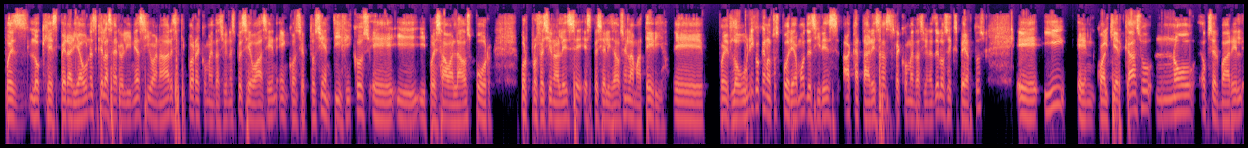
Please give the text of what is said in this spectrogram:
pues lo que esperaría uno es que las aerolíneas, si van a dar ese tipo de recomendaciones, pues se basen en conceptos científicos eh, y, pues avalados por, por profesionales eh, especializados en la materia. Eh, pues lo único que nosotros podríamos decir es acatar esas recomendaciones de los expertos eh, y en cualquier caso no observar el,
